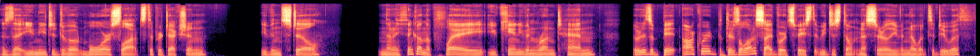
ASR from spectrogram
is that you need to devote more slots to protection, even still. And then I think on the play, you can't even run 10. So it is a bit awkward, but there's a lot of sideboard space that we just don't necessarily even know what to do with.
